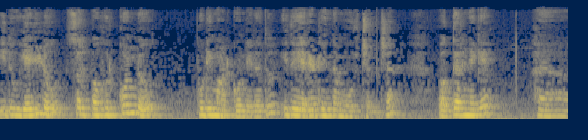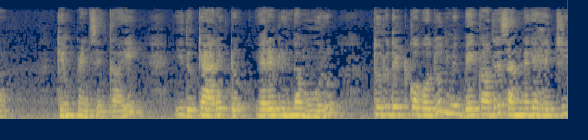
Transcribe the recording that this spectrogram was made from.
ಇದು ಎಳ್ಳು ಸ್ವಲ್ಪ ಹುರ್ಕೊಂಡು ಪುಡಿ ಮಾಡ್ಕೊಂಡಿರೋದು. ಇದು ಎರಡರಿಂದ ಮೂರು ಚಮಚ. ಒಗ್ಗರಣೆಗೆ ಕೆಂಪು ಮೆಣಸಿನಕಾಯಿ. ಇದು ಕ್ಯಾರೆಟ್ ಎರಡರಿಂದ ಮೂರು. ತುರಿದಿಟ್ಕೋಬಹುದು ನಿಮಗೆ ಬೇಕಾದ್ರೆ ಸಣ್ಣಗೆ ಹೆಚ್ಚಿ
